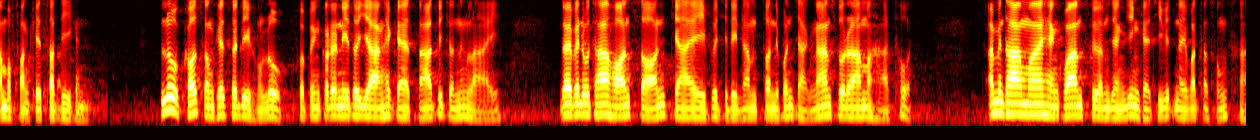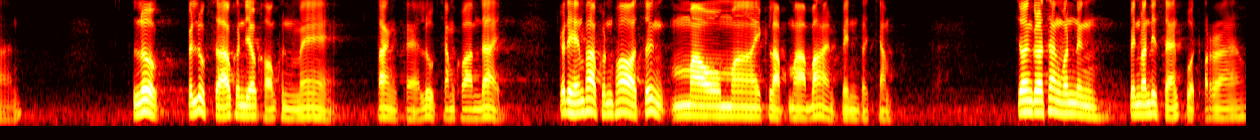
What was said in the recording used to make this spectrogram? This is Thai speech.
เอามาฟัง case study กัน ลูกขอส่ง case study ของลูก เพื่อเป็นกรณีตัวอย่างให้แก่สาธุชนทั้งหลาย ได้เป็นอุทาหรณ์สอนใจเพื่อจะได้นำตนให้พ้นจากน้ำสุรามหาโทษ อันเป็นทางมาแห่งความเสื่อมอย่างยิ่งแก่ชีวิตในวัฏสงสารลูกเป็นลูกสาวคนเดียวของคุณแม่ ตั้งแต่ลูกจำความได้ ก็ได้เห็นภาพคุณพ่อซึ่งเมาไมายกลับมาบ้านเป็นประจำ จนกระทั่งวันหนึ่งเป็นวันที่แสนปวดร้าว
